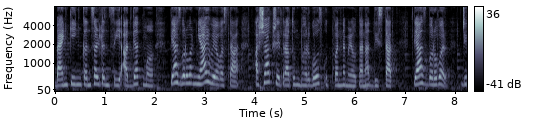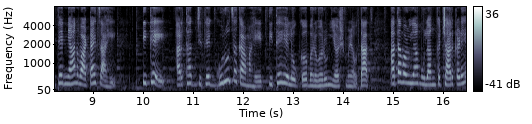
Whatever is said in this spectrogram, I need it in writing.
बँकिंग कन्सल्टन्सी अध्यात्म त्याचबरोबर न्याय व्यवस्था अशा क्षेत्रातून भरघोस उत्पन्न मिळवताना दिसतात. त्याचबरोबर जिथे ज्ञान वाटायचं आहे तिथे अर्थात जिथे गुरुचं काम आहे तिथे हे लोक भरभरून यश मिळवतात. आता वळूया मुलांक चारकडे.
